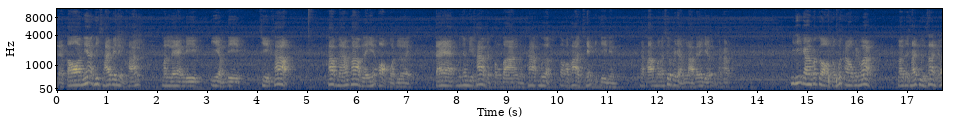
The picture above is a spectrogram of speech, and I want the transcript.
แต่ตอนเนี้ยที่ใช้ไปหนึ่งครั้ง มันแรงดีเอี่ยมดี ฉีดคราบคราบน้ำคราบอะไรเงี้ยออกหมดเลย แต่มันยังมีคราบแบบบางๆเหมือนคราบเมือกต้องเอาผ้าเช็ดอีกทีหนึ่งนะครับ มันก็ช่วยประหยัดเวลาไปได้เยอะนะครับ วิธีการประกอบสมมุติเอาเป็นว่า เราจะใช้ปืนสั้นก็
